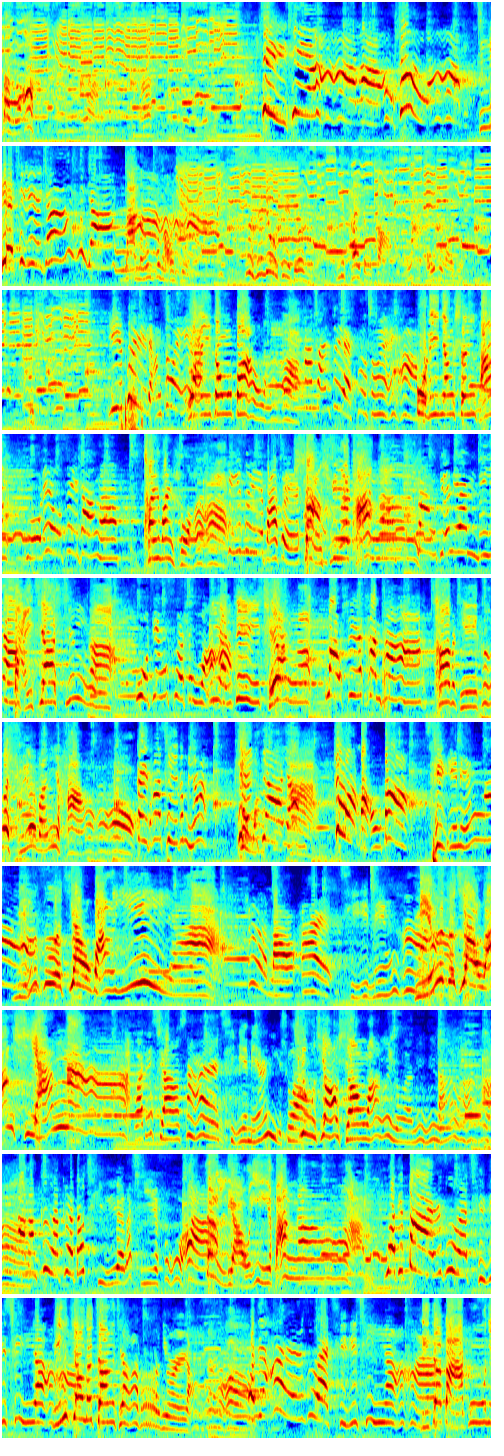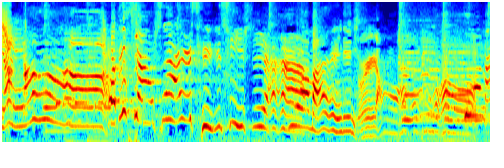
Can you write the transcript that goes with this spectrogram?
大哥啊！哎呀，啊，这家老少啊，喜气洋洋高兴？四十六岁得子，一胎整仨，那谁不高兴？一岁两岁，怀东抱啊，他三岁四岁啊，不离娘身旁，五六岁上啊，台湾耍，七岁八岁上学堂啊，上学百家姓啊，五经四书啊，念的强啊，老师看他，他们几个学文好，给他起个名儿，天下呀，这老大起名啊，名字叫王毅呀，这老二起名啊，名字叫王祥啊，我的小三儿起名，你说？就叫小王云呐。他们个个都娶了媳妇啊，占了一房啊，我的大儿子娶妻呀，名叫那张家的女儿啊，我的二儿子娶妻呀，你叫大姑娘啊，我的小三儿娶妻是我们的女儿啊，我们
